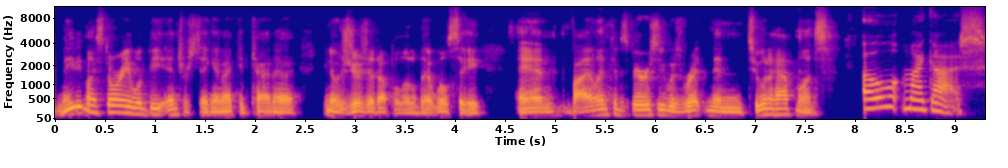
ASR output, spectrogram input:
maybe my story would be interesting and I could kind of, you know, zhuzh it up a little bit. We'll see. And Violin Conspiracy was written in two and a half months. Oh my gosh.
